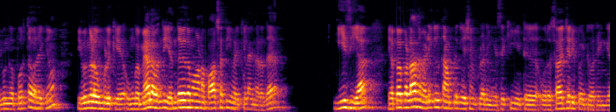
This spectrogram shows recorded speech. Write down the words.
இவங்க பொறுத்த வரைக்கும் இவங்களை உங்களுக்கு உங்கள் மேலே வந்து எந்த விதமான பாசத்தையும் வைக்கலைங்கிறத ஈஸியாக எப்பப்பெல்லாம் அந்த மெடிக்கல் காம்ப்ளிகேஷனுக்குள்ள நீங்கள் சிக்கிக்கிட்டு ஒரு சர்ஜரி போயிட்டு வரீங்க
